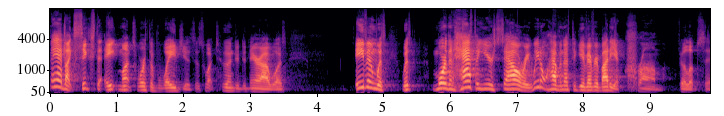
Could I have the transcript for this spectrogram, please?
They had like six to eight months worth of wages, is what 200 denarii was. Even with, with more than half a year's salary. We don't have enough to give everybody a crumb, Philip says.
